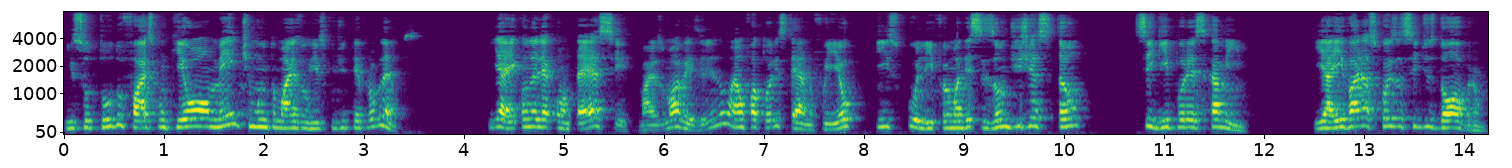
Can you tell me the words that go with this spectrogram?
isso tudo faz com que eu aumente muito mais o risco de ter problemas. E aí, quando ele acontece, mais uma vez, ele não é um fator externo, fui eu que escolhi, foi uma decisão de gestão seguir por esse caminho. E aí várias coisas se desdobram.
